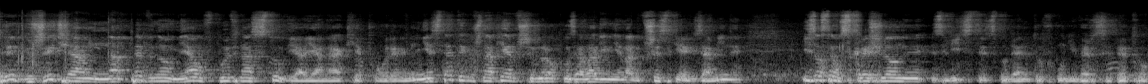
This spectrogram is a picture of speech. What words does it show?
Tryb życia na pewno miał wpływ na studia Jana Kiepury. Niestety już na pierwszym roku zawalił niemal wszystkie egzaminy i został skreślony z listy studentów Uniwersytetu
